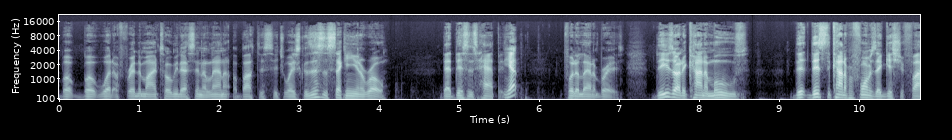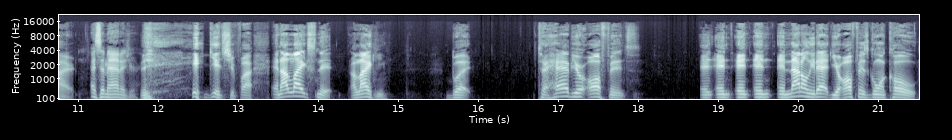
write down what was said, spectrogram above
but but what a friend of mine told me that's in Atlanta about this situation because this is the second year in a row that this has happened. Yep. For the Atlanta Braves, these are the kind of moves. Th- this is the kind of performance that gets you fired. As a manager, it gets you fired. And I like Snit. I like him, but to have your offense, and and and and, and not only that, your offense going cold,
